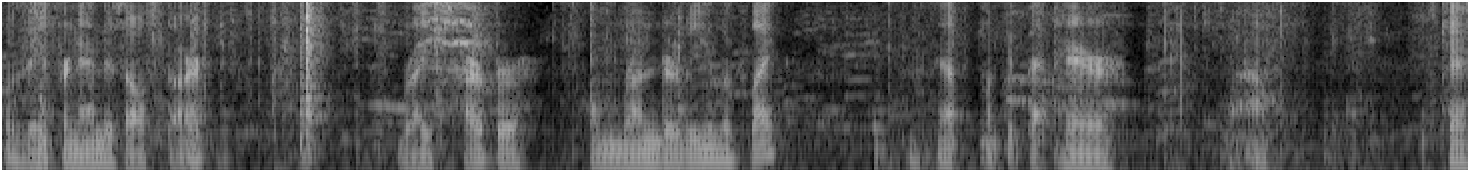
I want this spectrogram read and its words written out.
Jose Fernandez All Star. Bryce Harper Home Run Derby looks like. Yep, look at that hair. Wow. Okay.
